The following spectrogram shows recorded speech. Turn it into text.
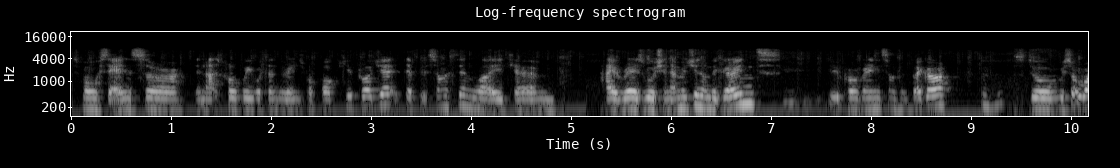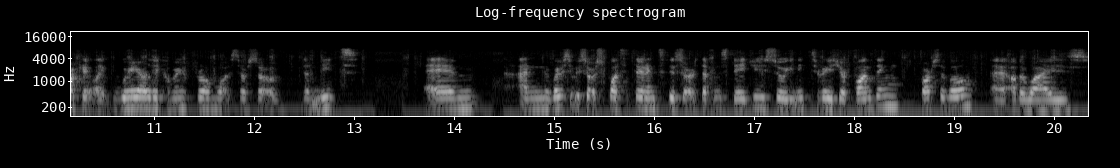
small sensor, then that's probably within the range of a PocketQube project. If it's something like um, high resolution imaging on the ground, you're probably going to need something bigger. Mm-hmm. So we sort of work out like where are they coming from, what's their sort of their needs, um, and the website we sort of split it down into the sort of different stages. So you need to raise your funding first of all, uh, otherwise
